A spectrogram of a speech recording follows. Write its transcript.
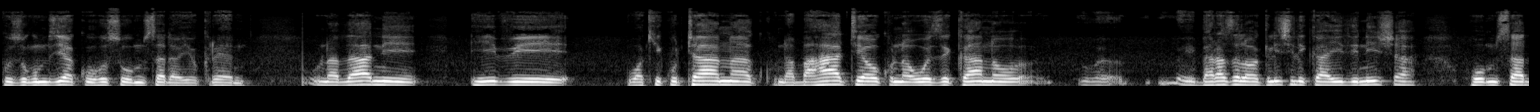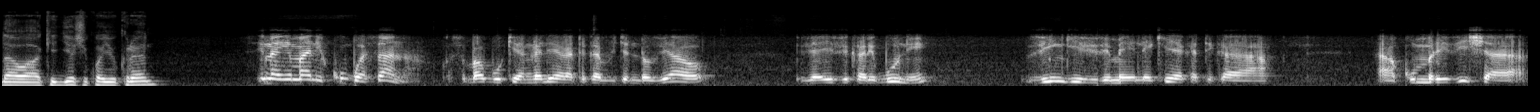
kuzungumzia kuhusu msaada wa Ukraine. Unadhani hivi wakikutana, kuna bahati au kuna uwezekano uh, baraza la wawakilishi likaidhinisha huu msaada wa kijeshi kwa Ukraine? Sina imani kubwa sana, kwa sababu ukiangalia katika vitendo vyao vya hivi karibuni, vingi vimeelekea katika uh, kumridhisha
